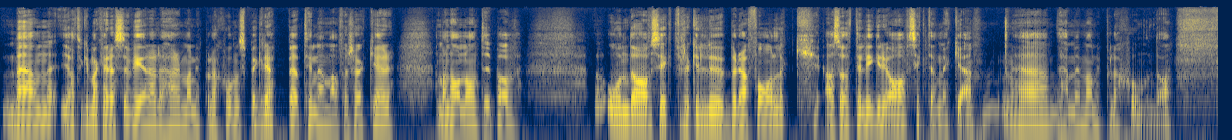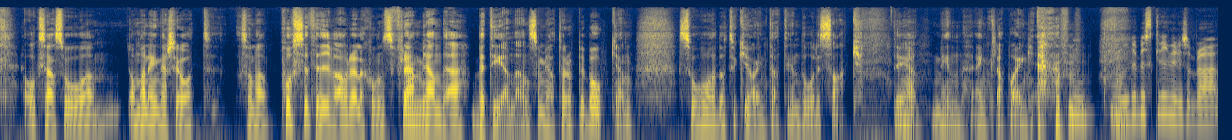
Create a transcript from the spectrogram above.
Men jag tycker man kan reservera det här manipulationsbegreppet till när man försöker, man har någon typ av ond avsikt, försöker lura folk, alltså att det ligger i avsikten mycket. Eh, det här med manipulation då. Och sen så om man ägnar sig åt sådana positiva och relationsfrämjande beteenden som jag tar upp i boken, så då tycker jag inte att det är en dålig sak. Det är mm. min enkla poäng. Mm. Mm, du beskriver det så bra,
